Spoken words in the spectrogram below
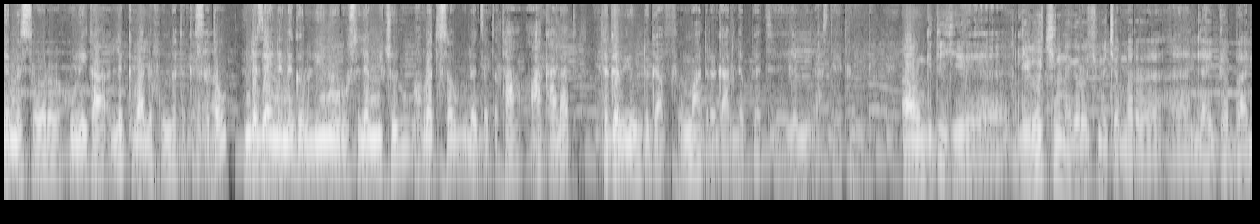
የመሰወር ሁኔታ ልክ ባለፈው እንደተከሰተው እንደዚህ አይነት ነገሩ ሊኖሩ ስለሚችሉ ህብረተሰቡ ለጸጥታ አካላት ተገቢውን ድጋፍ ማድረግ አለበት የሚል አስተያየት ነው አሁ እንግዲህ ሌሎችን ነገሮች መጨመር ላይገባን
